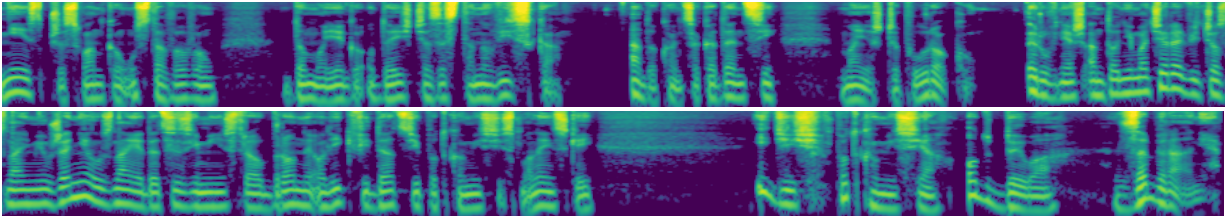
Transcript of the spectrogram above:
nie jest przesłanką ustawową do mojego odejścia ze stanowiska. A do końca kadencji ma jeszcze pół roku. Również Antoni Macierewicz oznajmił, że nie uznaje decyzji ministra obrony o likwidacji podkomisji smoleńskiej. I dziś podkomisja odbyła zebranie.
